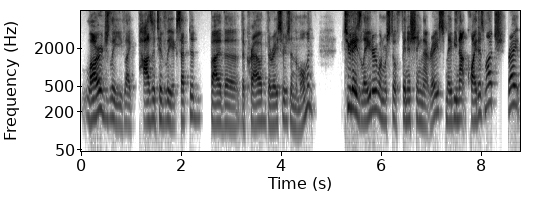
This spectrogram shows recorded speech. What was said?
largely like positively accepted by the the crowd the racers in the moment. Two days later when we're still finishing that race maybe not quite as much right?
